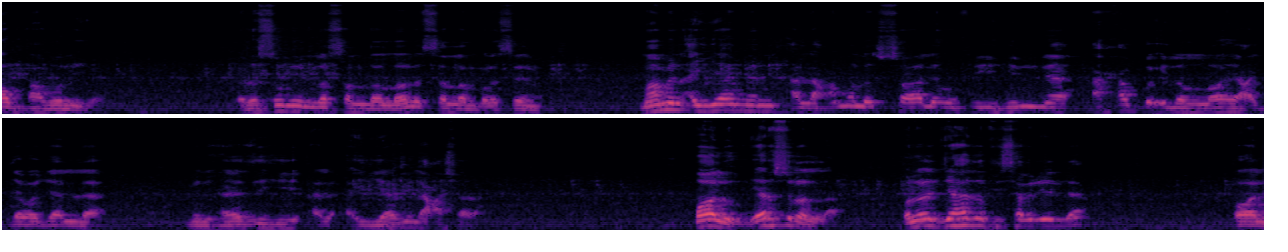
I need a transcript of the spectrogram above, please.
অভাবনীয়। রসুল্লাহ সাল্লাহ সাল্লাম বলেছেন মামিন আইয়ামিন আল আমল সালেহ ফিহিন্ন আহাব ইলাল্লাহ আজ্জা ওয়া জাল্লা من هذه الأيام العشرة قالوا يا رسول الله ولا الجهاد في سبيل الله قال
